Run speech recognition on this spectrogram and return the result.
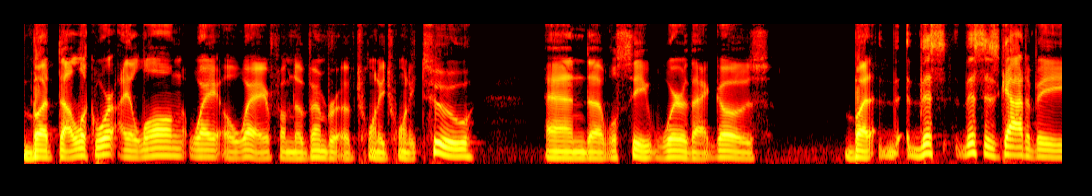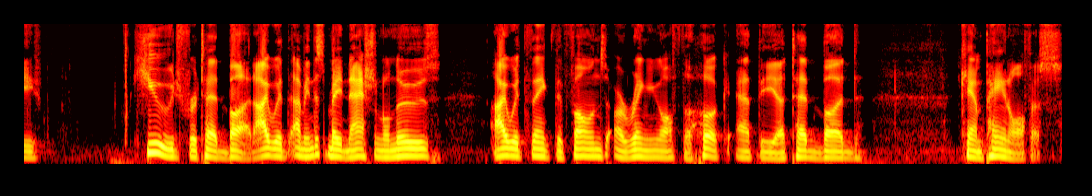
But uh, look, we're a long way away from November of 2022. and uh, we'll see where that goes. But th- this this has got to be huge for Ted Budd. I would. I mean, this made national news. I would think the phones are ringing off the hook at the uh, Ted Budd campaign office.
